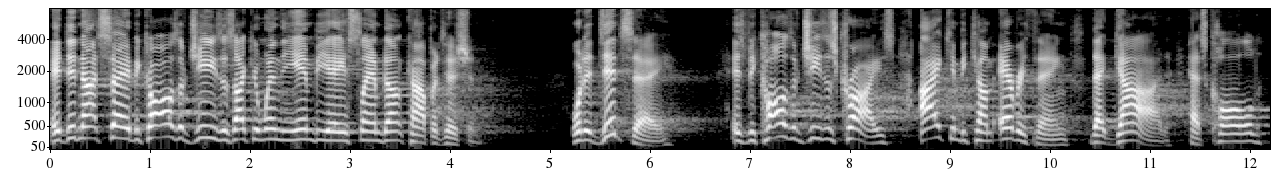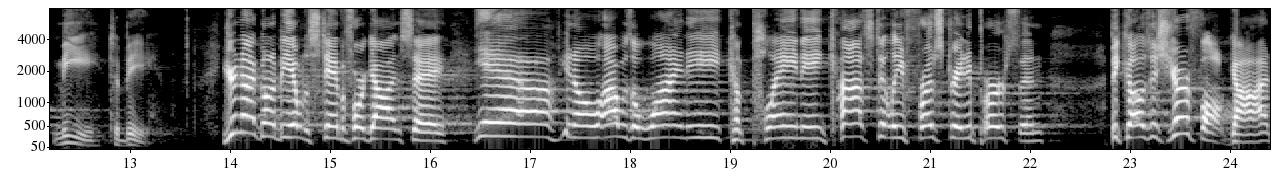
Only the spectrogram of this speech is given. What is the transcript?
It did not say, because of Jesus, I can win the NBA slam dunk competition. What it did say is because of Jesus Christ, I can become everything that God has called me to be. You're not going to be able to stand before God and say, Yeah, you know, I was a whiny, complaining, constantly frustrated person because it's your fault, God.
